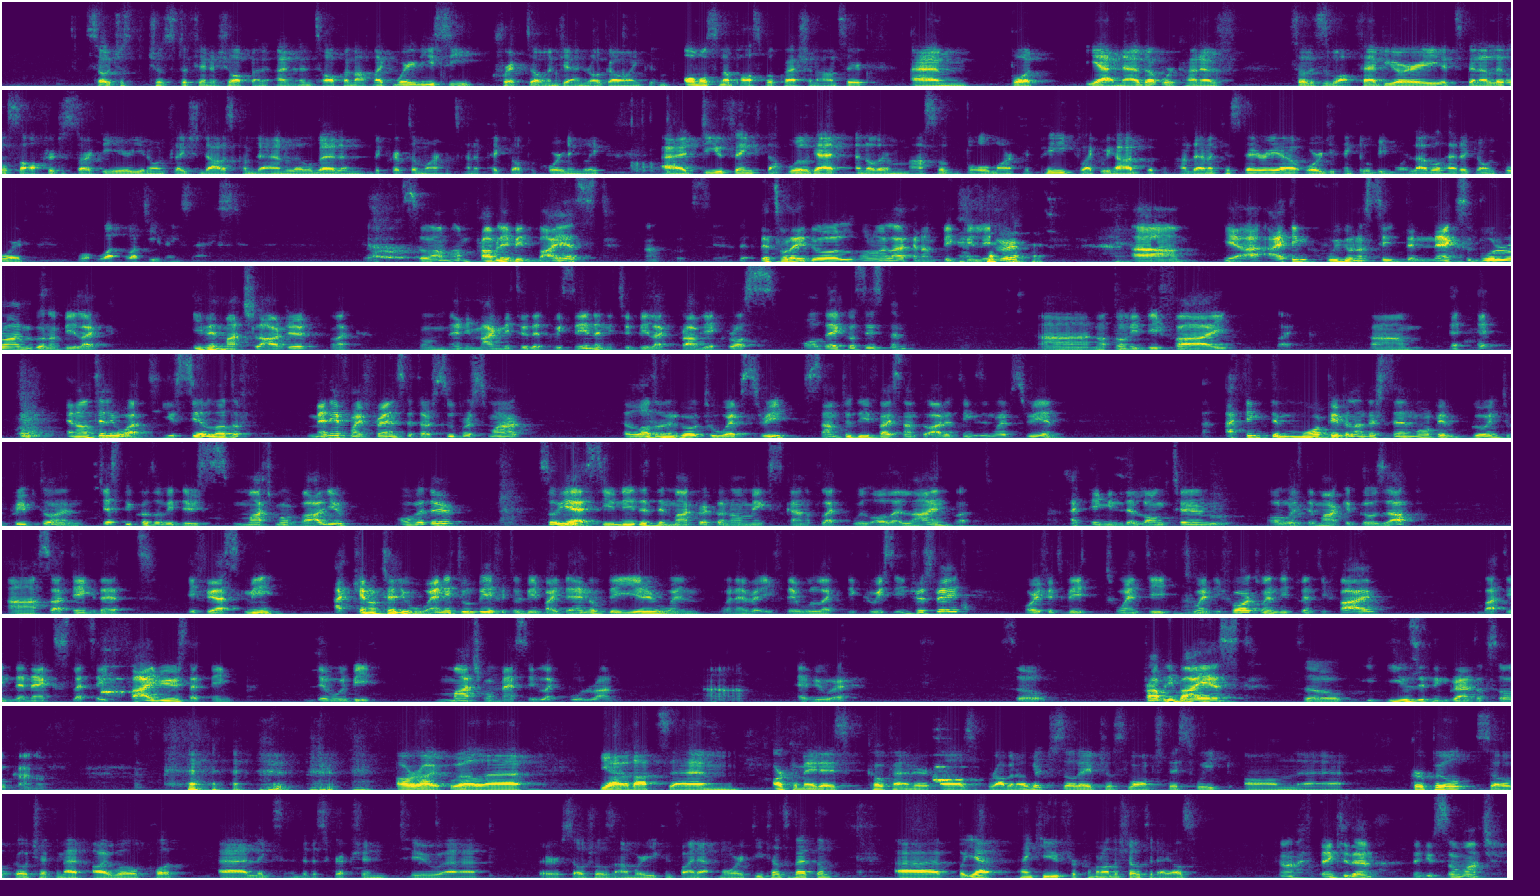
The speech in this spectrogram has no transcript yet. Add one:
so just just to finish up and, and, and, talk on that, like where do you see crypto in general going? Almost an impossible question answer. Um, but yeah, now that we're kind of so this is what February. It's been a little softer to start the year. You know, inflation data has come down a little bit, and the crypto market's kind of picked up accordingly. Uh, do you think that we'll get another massive bull market peak like we had with the pandemic hysteria, or do you think it'll be more level-headed going forward? What what, what do you think's next? Yeah, so I'm, I'm probably a bit biased. Course, yeah. That's what I do all, all, my life, and I'm a big believer. um, yeah, I think we're gonna see the next bull run gonna be like even much larger, like from any magnitude that we've seen, and it would be like probably across all the ecosystems, uh, not only DeFi, like, um, and I'll tell you what, you see a lot of many of my friends that are super smart. A lot of them go to Web three, some to DeFi, some to other things in Web three, and I think the more people understand, more people go into crypto, and just because of it, there's much more value over there. So yes, you need that the macroeconomics kind of like will all align, but I think in the long term, always the market goes up. Uh, so I think that if you ask me, I cannot tell you when it will be. If it will be by the end of the year, when whenever if they will like decrease interest rate, or if it will be 2024, 2025. But in the next, let's say, five years, I think there will be much more massive like bull run uh, everywhere. So probably biased. So use it in grant of salt, kind of. All right. Well, uh, yeah, that's um, Archimedes co-founder Oz Rabinovitch. So they've just launched this week on uh, Curve pool. So go check them out. I will put uh, links in the description to uh, their socials and where you can find out more details about them. Uh, but yeah, thank you for coming on the show today, Oz. Uh, thank you, Dan. Thank you so much.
